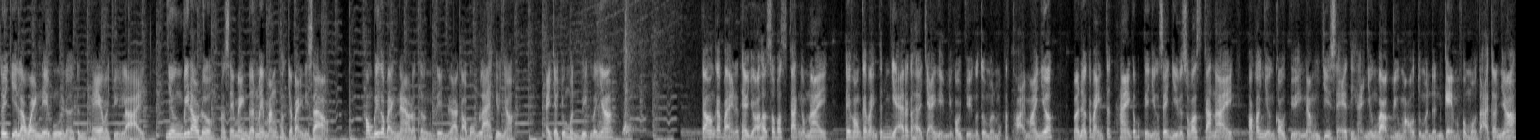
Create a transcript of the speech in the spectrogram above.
Tuy chỉ là quan niệm của người đời tin theo và truyền lại, nhưng biết đâu được, nó sẽ mang đến may mắn thật cho bạn thì sao? Không biết có bạn nào đã từng tìm ra cỏ bóng lá chưa nhờ? Hãy cho chúng mình biết với nhé. Cảm ơn các bạn đã theo dõi hết số podcast ngày hôm nay. Hy vọng các bạn thính giả đã có thể trải nghiệm những câu chuyện của tụi mình một cách thoải mái nhất. Và nếu các bạn thích hay có bất kỳ nhận xét gì về số podcast này, hoặc có những câu chuyện nào muốn chia sẻ thì hãy nhấn vào biểu mẫu tụi mình đính kèm ở phần mô tả kênh nhé.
